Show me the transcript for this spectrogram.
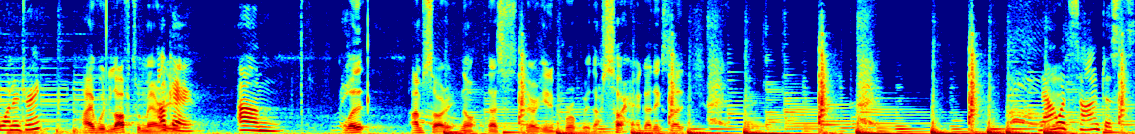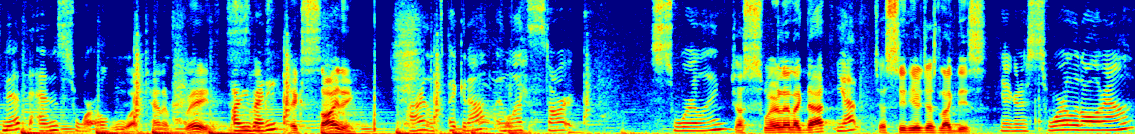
You want a drink? I would love to marry Okay. Um, you. Well, I'm sorry. No, that's very inappropriate. I'm sorry. I got excited. now it's time to sniff and swirl. Ooh, I can't wait. This Are you ready? ex- exciting. All right, let's pick it up and let's start swirling. Just swirl it like that? Yep. Just sit here just like this. You're gonna swirl it all around.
